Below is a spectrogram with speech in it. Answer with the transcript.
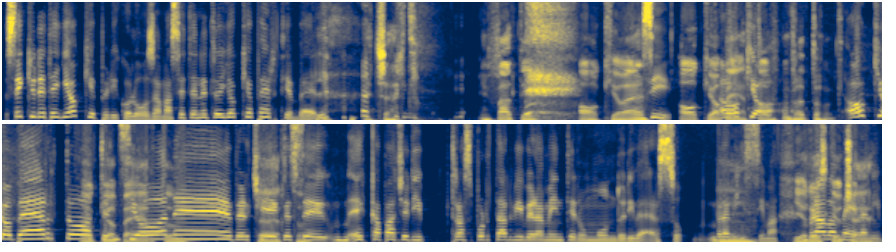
Se chiudete gli occhi è pericolosa, ma se tenete gli occhi aperti è bella. Eh, certo. Infatti, occhio, eh? Sì. Occhio aperto. Occhio. Occhio aperto, Occhio attenzione, perché certo. queste, è capace di trasportarvi veramente in un mondo diverso. Bravissima. Mm, Brava rischio c'è. Melanie.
